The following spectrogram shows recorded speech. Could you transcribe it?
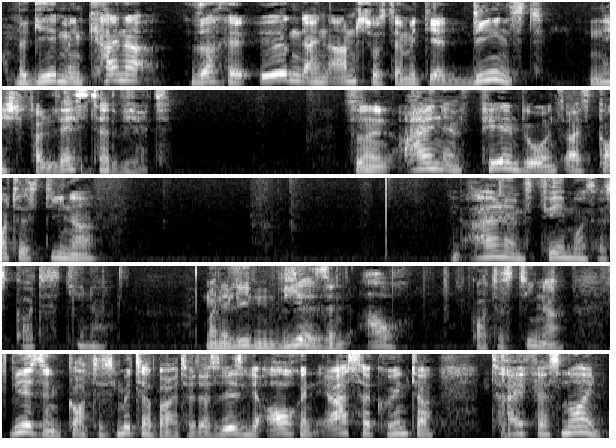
Und wir geben in keiner Sache irgendeinen Anstoß, damit der Dienst nicht verlästert wird, sondern in allen empfehlen wir uns als Gottes Diener. In allen empfehlen wir uns als Gottes Diener. Meine Lieben, wir sind auch Gottes Diener. Wir sind Gottes Mitarbeiter. Das lesen wir auch in 1. Korinther 3, Vers 9.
